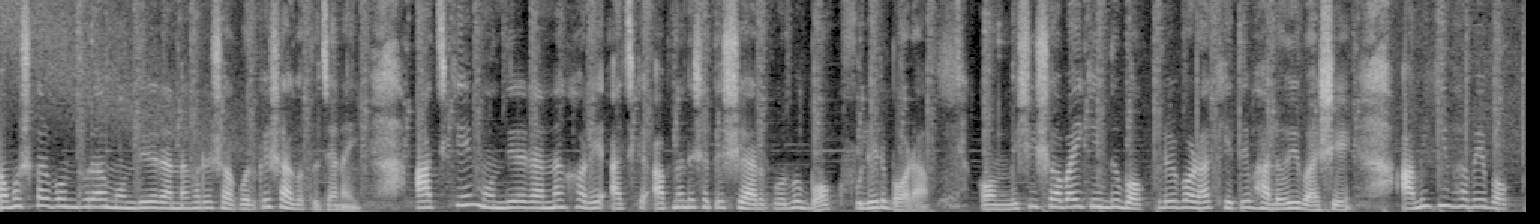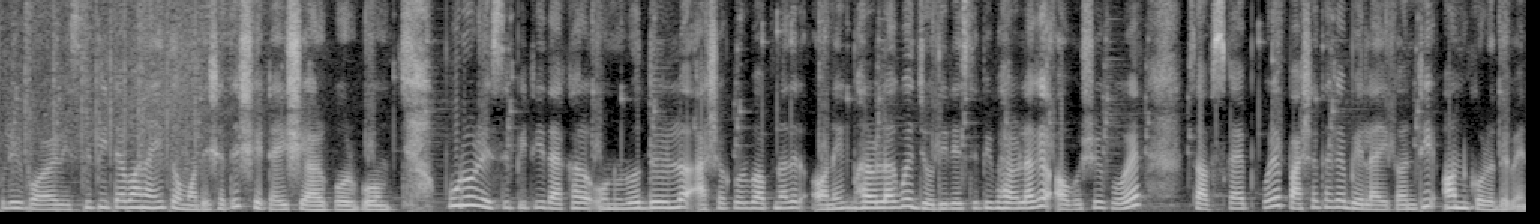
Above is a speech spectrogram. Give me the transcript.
নমস্কার বন্ধুরা, মন্দিরের রান্নাঘরে সকলকে স্বাগত জানাই। আজকে মন্দিরের রান্নাঘরে আজকে আপনাদের সাথে শেয়ার করব বক ফুলের বড়া। কম বেশি সবাই কিন্তু বক ফুলের বড়া খেতে ভালোই বাসে। আমি কীভাবে বক ফুলের বড়া রেসিপিটা বানাই তোমাদের সাথে সেটাই শেয়ার করব। পুরো রেসিপিটি দেখার অনুরোধ রইল, আশা করব আপনাদের অনেক ভালো লাগবে। যদি রেসিপি ভালো লাগে, অবশ্যই করে সাবস্ক্রাইব করে পাশে থাকা বেল আইকনটি অন করে দেবেন।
